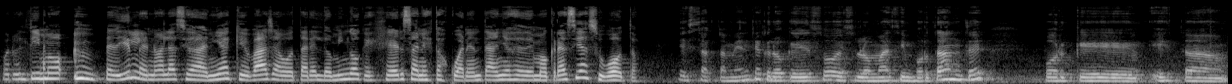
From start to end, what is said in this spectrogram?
Por último, pedirle ¿no? a la ciudadanía que vaya a votar el domingo, que ejerza en estos 40 años de democracia su voto. Exactamente, creo que eso es lo más importante porque esta,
